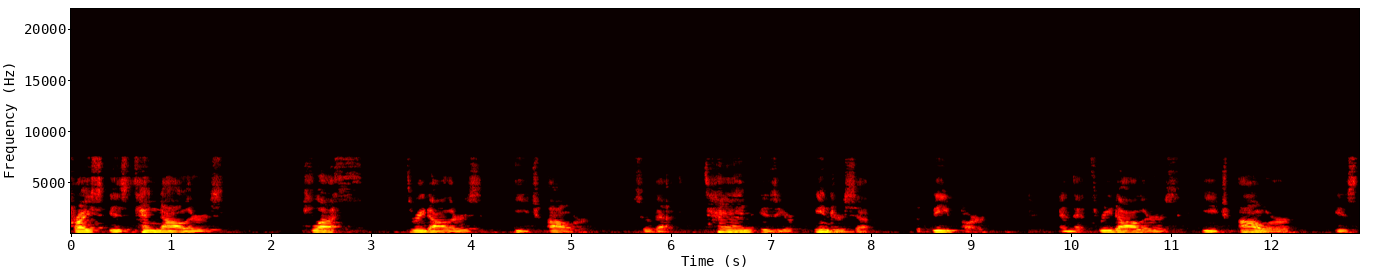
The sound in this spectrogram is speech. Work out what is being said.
price is ten dollars plus plus three dollars each hour. So that 10 is your intercept, the B part, and that $3 each hour is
